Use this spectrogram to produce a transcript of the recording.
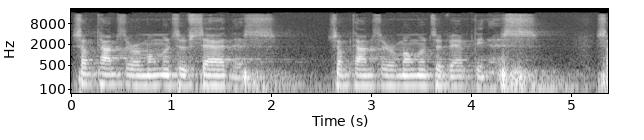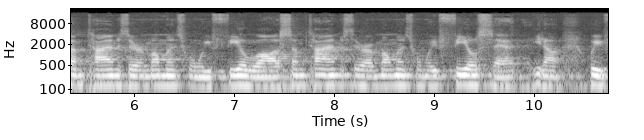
Sometimes there are moments of sadness. Sometimes there are moments of emptiness. Sometimes there are moments when we feel lost. Sometimes there are moments when we feel sad. You know, we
